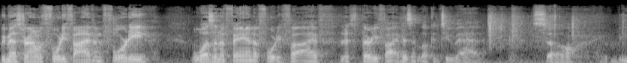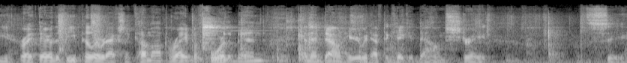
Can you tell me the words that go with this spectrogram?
We messed around with 45 and 40. Wasn't a fan of 45. This 35 isn't looking too bad. So be right there. The B pillar would actually come up right before the bend. And then down here, we'd have to kick it down straight. Let's see.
